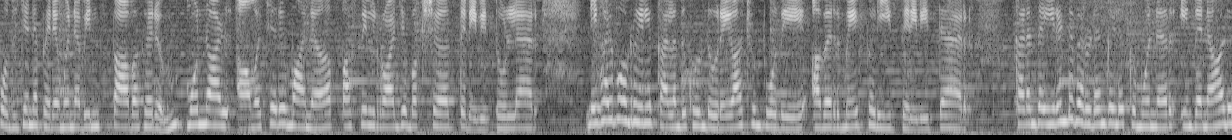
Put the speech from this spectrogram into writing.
பொதுஜன பெருமுனவின் ஸ்தாபகரும் முன்னாள் அமைச்சருமான பசில் ராஜபக்ஷ தெரிவித்துள்ளார். நிகழ்வொன்றில் கலந்து கொண்டு உரையாற்றும் போதே அவர் மேற்படி தெரிவித்தார். கடந்த இரண்டு வருடங்களுக்கு முன்னர் இந்த நாடு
